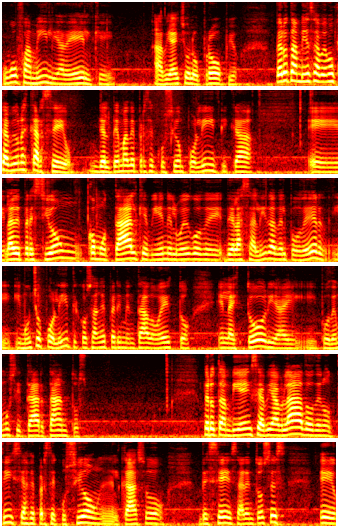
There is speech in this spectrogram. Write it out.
hubo familia de él que había hecho lo propio, pero también sabemos que había un escarceo del tema de persecución política, eh, la depresión como tal que viene luego de, la salida del poder y, muchos políticos han experimentado esto en la historia y, podemos citar tantos. Pero también se había hablado de noticias de persecución en el caso de César. Entonces, eh,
